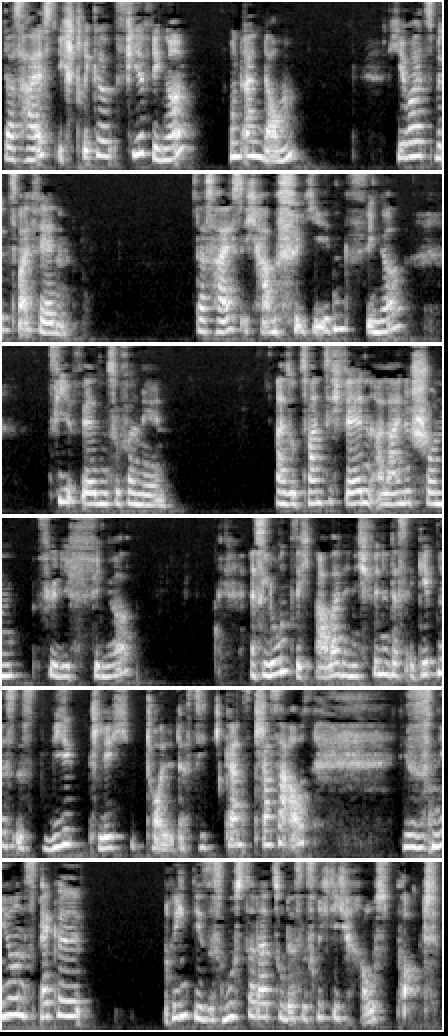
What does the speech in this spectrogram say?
Das heißt, ich stricke vier Finger und einen Daumen, jeweils mit zwei Fäden. Das heißt, ich habe für jeden Finger vier Fäden zu vernähen. Also 20 Fäden alleine schon für die Finger. Es lohnt sich aber, denn ich finde, das Ergebnis ist wirklich toll. Das sieht ganz klasse aus. Dieses Neon Speckle bringt dieses Muster dazu, dass es richtig rauspoppt.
